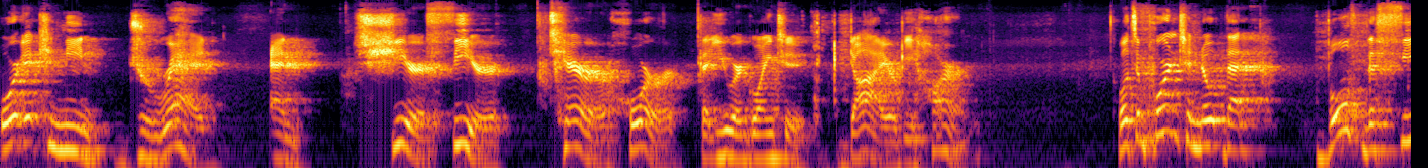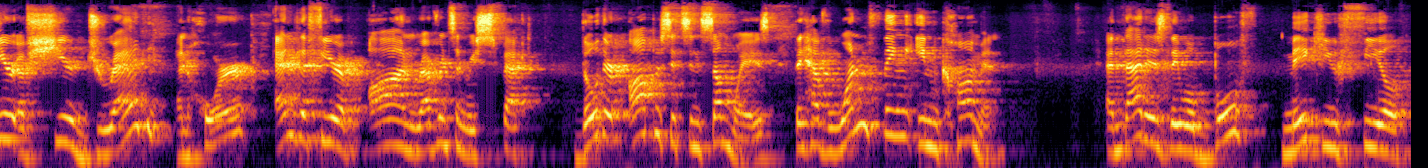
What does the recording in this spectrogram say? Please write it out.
or it can mean dread and sheer fear, terror, horror that you are going to die or be harmed. Well, it's important to note that both the fear of sheer dread and horror and the fear of awe and reverence and respect, though they're opposites in some ways, they have one thing in common and that is they will both make you feel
